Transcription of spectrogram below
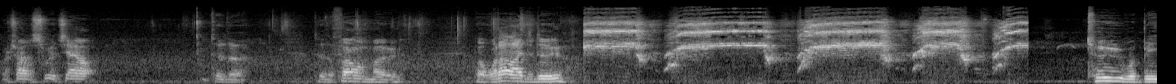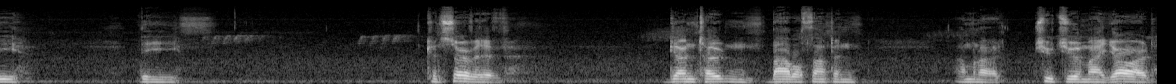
or try to switch out to the to the phone mode. But what I like to do two would be the conservative, gun toting, Bible thumping, I'm going to shoot you in my yard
